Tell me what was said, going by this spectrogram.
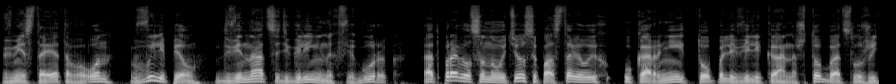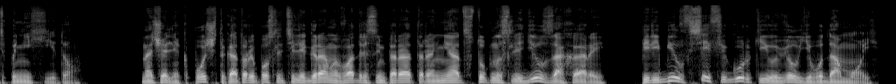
Вместо этого он вылепил 12 глиняных фигурок, отправился на утес и поставил их у корней тополя великана, чтобы отслужить панихиду. Начальник почты, который после телеграммы в адрес императора неотступно следил за Харой, перебил все фигурки и увел его домой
